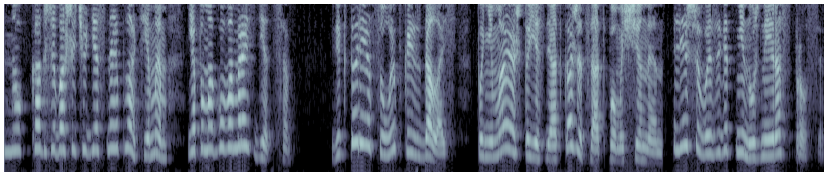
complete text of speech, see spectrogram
«Но как же ваше чудесное платье, мэм? Я помогу вам раздеться». Виктория с улыбкой сдалась, понимая, что если откажется от помощи Нэн, лишь вызовет ненужные расспросы.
